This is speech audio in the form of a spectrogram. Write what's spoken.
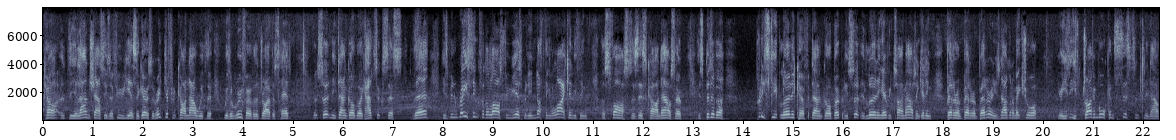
car, the Elan chassis a few years ago. It's a very different car now with the with a roof over the driver's head. But certainly Dan Goldberg had success there. He's been racing for the last few years, but in nothing like anything as fast as this car now. So it's a bit of a pretty steep learning curve for Dan Goldberg, but he's certainly learning every time out and getting better and better and better. And he's now going to make sure you know, he's, he's, driving more consistently now.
